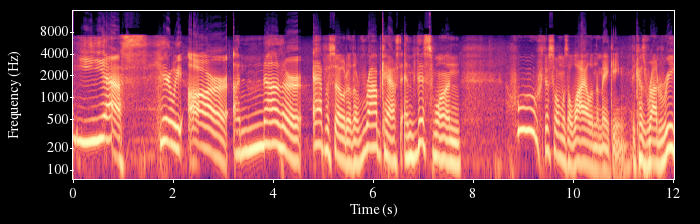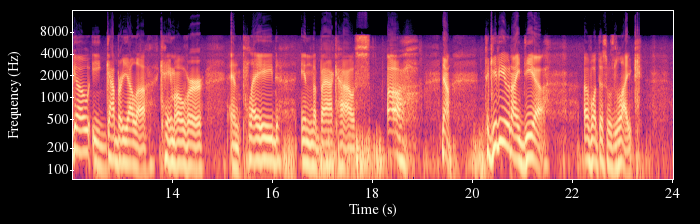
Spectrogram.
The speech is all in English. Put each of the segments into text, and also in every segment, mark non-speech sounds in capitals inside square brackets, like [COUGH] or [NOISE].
Yes, here we are. Another episode of the Robcast, and this one, whew, this one was a while in the making because Rodrigo y Gabriela came over and played in the back house. Oh, now to give you an idea of what this was like.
